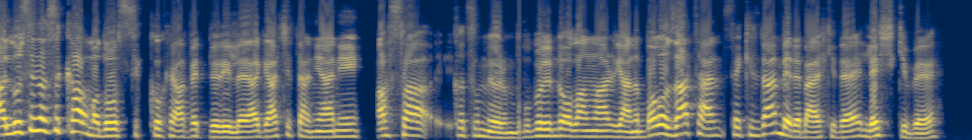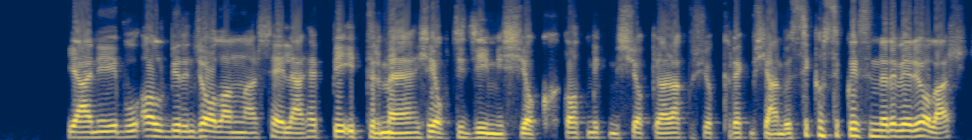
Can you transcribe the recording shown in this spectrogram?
Ay Lucy nasıl kalmadı o sikko kıyafetleriyle ya? Gerçekten yani asla katılmıyorum. Bu bölümde olanlar yani Balo zaten 8'den beri belki de leş gibi. Yani bu al birinci olanlar şeyler hep bir ittirme şey yok ciciymiş yok gotmikmiş yok yarakmış yok kürekmiş yani böyle sikko sikko isimleri veriyorlar.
